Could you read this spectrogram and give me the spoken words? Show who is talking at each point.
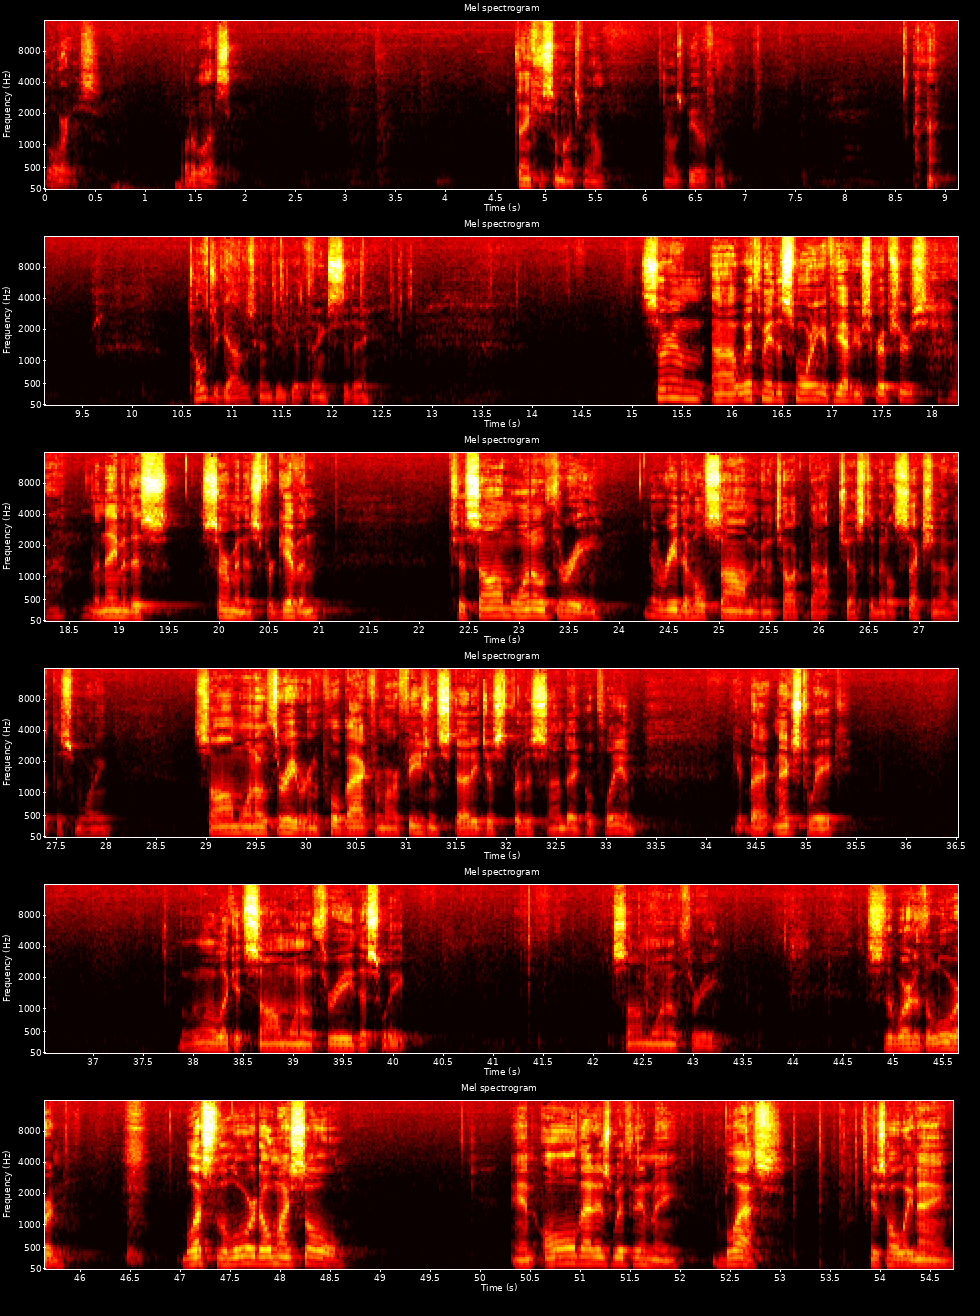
Speaker 1: Glorious. What a blessing. Thank you so much, Mel. That was beautiful. Told you God was going to do good things today. Turn uh, with me this morning, if you have your scriptures. Uh, the name of this sermon is Forgiven to Psalm 103. I'm going to read the whole psalm. We're going to talk about just the middle section of it this morning. Psalm 103. We're going to pull back from our Ephesians study just for this Sunday, hopefully, and get back next week. But we want to look at Psalm 103 this week. Psalm 103. This is the word of the Lord. Bless the Lord, O my soul, and all that is within me. Bless his holy name.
